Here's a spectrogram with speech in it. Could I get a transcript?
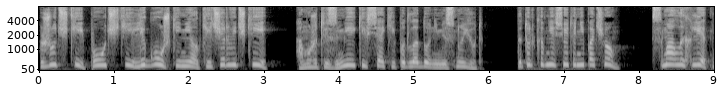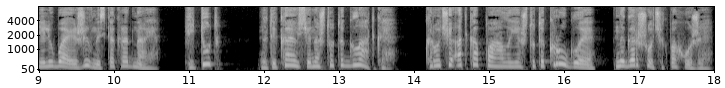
Жучки, паучки, лягушки мелкие, червячки. А может, и змейки всякие под ладонями снуют. Да только мне все это нипочем. С малых лет мне любая живность как родная. И тут натыкаюсь я на что-то гладкое. Короче, откопала я что-то круглое, на горшочек похожее.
